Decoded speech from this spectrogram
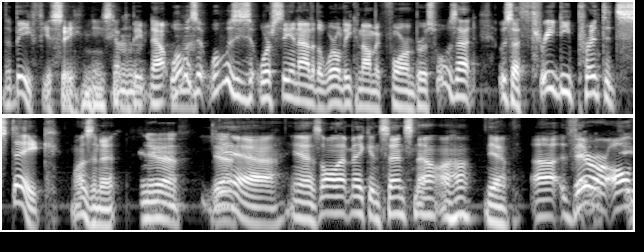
the beef. You see, he's got the beef. Now, what was it? What was he, we're seeing out of the World Economic Forum, Bruce? What was that? It was a 3D printed steak, wasn't it? Yeah. Yeah, yeah. Is all that making sense now? Uh huh. Yeah. Uh, there are all.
